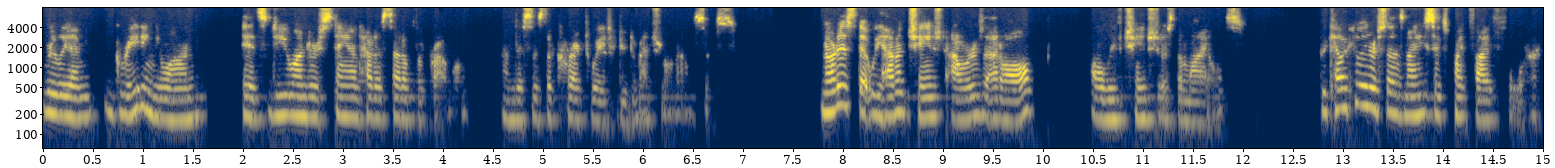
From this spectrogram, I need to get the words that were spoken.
really I'm grading you on. It's do you understand how to set up the problem? And this is the correct way to do dimensional analysis. Notice that we haven't changed hours at all. All we've changed is the miles. The calculator says ninety-six point five four.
